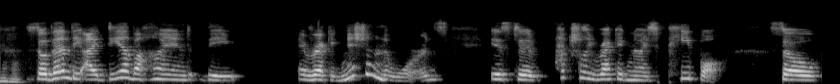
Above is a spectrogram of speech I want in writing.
Mm-hmm. So then the idea behind the recognition awards is to actually recognize people. So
